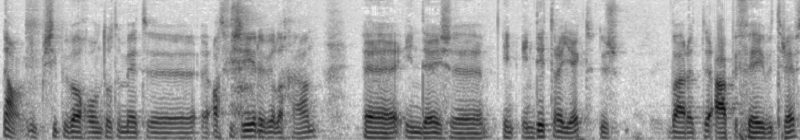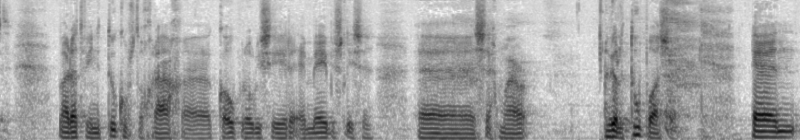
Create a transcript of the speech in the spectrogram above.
nou, in principe wel gewoon tot en met uh, adviseren willen gaan uh, in, deze, in, in dit traject, dus waar het de APV betreft. Maar dat we in de toekomst toch graag uh, co-produceren en meebeslissen, uh, zeg maar, willen toepassen. En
